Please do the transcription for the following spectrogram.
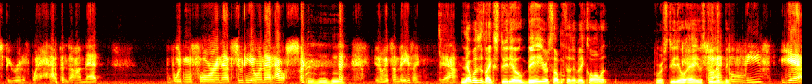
spirit of what happened on that wooden floor in that studio in that house. Mm-hmm. you know, it's amazing. Yeah. And that was it like Studio B or something that they call it? Or Studio A, Studio so I B? believe, yeah,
